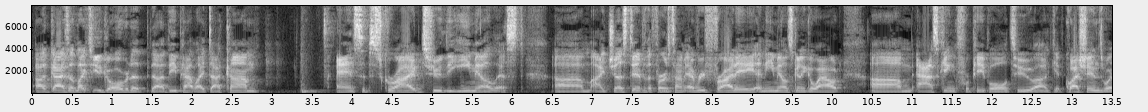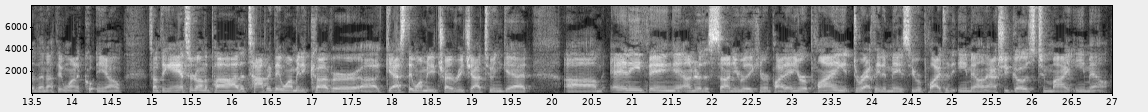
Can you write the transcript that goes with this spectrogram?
uh, guys. I'd like you to go over to uh, thepatlife.com and subscribe to the email list. Um, I just did it for the first time. Every Friday, an email is going to go out um, asking for people to uh, give questions, whether or not they want to, you know, something answered on the pod, a topic they want me to cover, uh, a guest they want me to try to reach out to and get. Um, anything under the sun, you really can reply to, and you're replying it directly to me. So you reply to the email, and it actually goes to my email.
